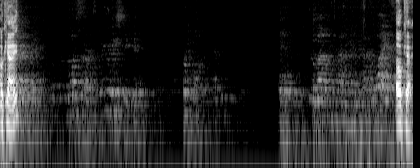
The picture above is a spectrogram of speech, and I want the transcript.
Okay. Okay.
